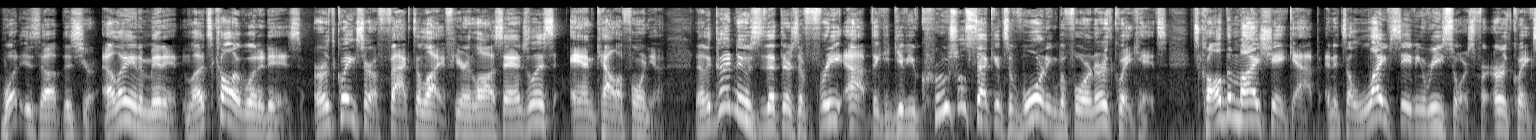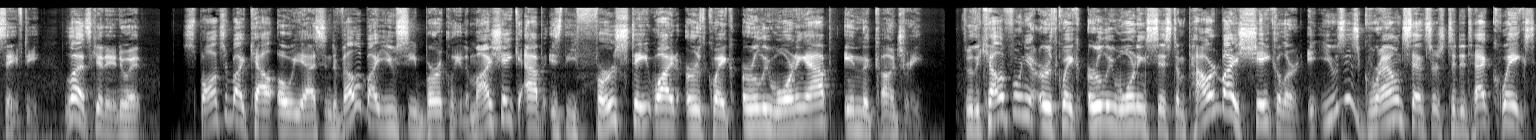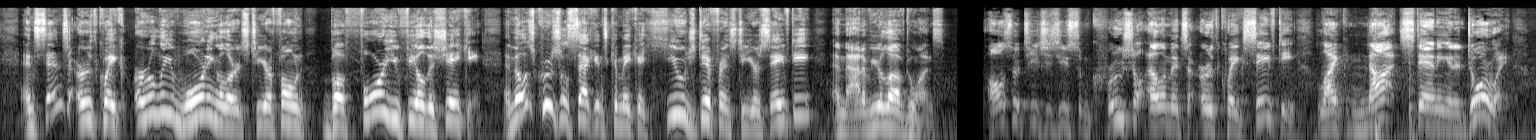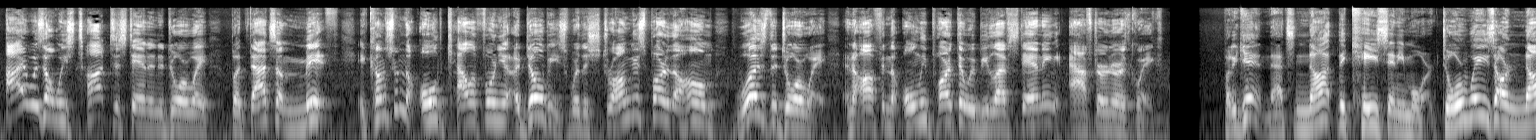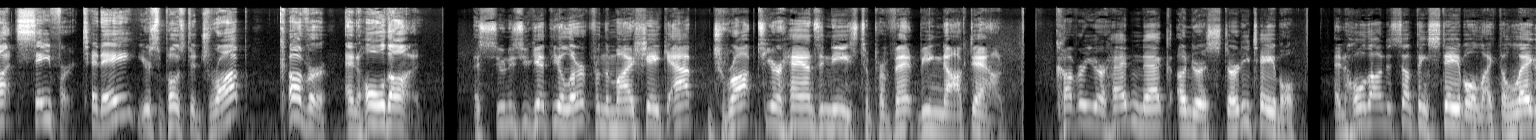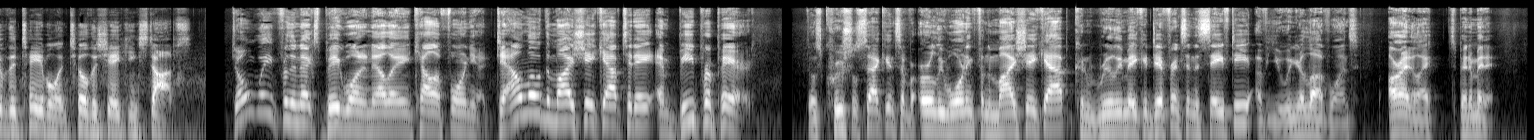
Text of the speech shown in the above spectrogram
What is up? This is your LA in a minute, and let's call it what it is. Earthquakes are a fact of life here in Los Angeles and California. Now, the good news is that there's a free app that can give you crucial seconds of warning before an earthquake hits. It's called the MyShake app, and it's a life saving resource for earthquake safety. Let's get into it. Sponsored by Cal OES and developed by UC Berkeley, the MyShake app is the first statewide earthquake early warning app in the country. Through the California Earthquake Early Warning System powered by Shake Alert, it uses ground sensors to detect quakes and sends earthquake early warning alerts to your phone before you feel the shaking. And those crucial seconds can make a huge difference to your safety and that of your loved ones. Also teaches you some crucial elements of earthquake safety, like not standing in a doorway. I was always taught to stand in a doorway, but that's a myth. It comes from the old California adobes, where the strongest part of the home was the doorway, and often the only part that would be left standing after an earthquake. But again, that's not the case anymore. Doorways are not safer. Today, you're supposed to drop, cover, and hold on. As soon as you get the alert from the MyShake app, drop to your hands and knees to prevent being knocked down. Cover your head and neck under a sturdy table and hold on to something stable like the leg of the table until the shaking stops. Don't wait for the next big one in LA and California. Download the MyShake app today and be prepared. Those crucial seconds of early warning from the MyShake app can really make a difference in the safety of you and your loved ones. All right, LA, it's been a minute.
